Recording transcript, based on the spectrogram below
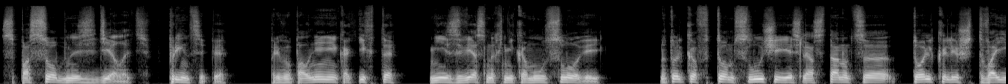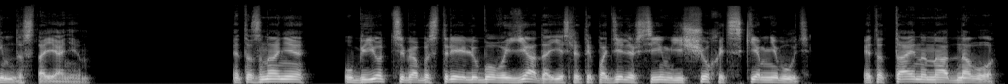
Способны сделать, в принципе, при выполнении каких-то неизвестных никому условий. Но только в том случае, если останутся только лишь твоим достоянием. Это знание убьет тебя быстрее любого яда, если ты поделишься им еще хоть с кем-нибудь. Это тайна на одного –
